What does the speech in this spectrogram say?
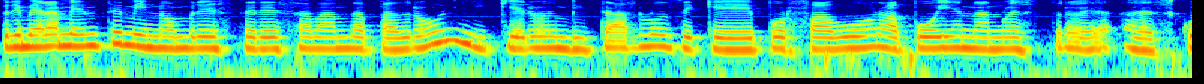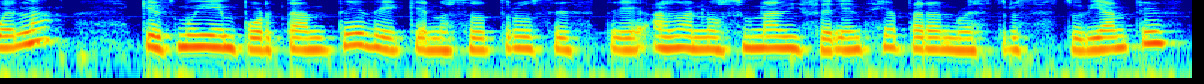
primeramente, mi nombre es Teresa Banda Padrón y quiero invitarlos de que por favor apoyen a nuestra eh, escuela, que es muy importante de que nosotros este, hagamos una diferencia para nuestros estudiantes.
